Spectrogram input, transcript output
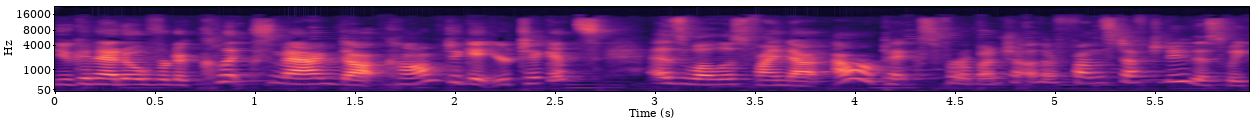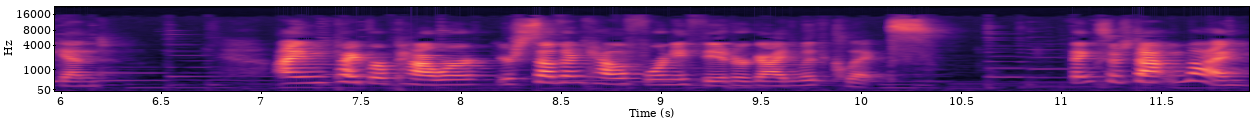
You can head over to klixmag.com to get your tickets, as well as find out our picks for a bunch of other fun stuff to do this weekend. I'm Piper Power, your Southern California theater guide with KLIX. Thanks for stopping by.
